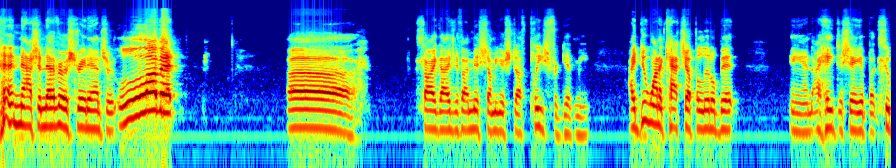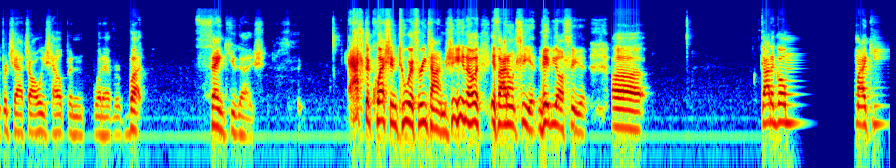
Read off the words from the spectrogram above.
And Nasha, never a straight answer. Love it. Uh, Sorry, guys, if I missed some of your stuff, please forgive me. I do want to catch up a little bit, and I hate to say it, but super chats always help and whatever. But thank you guys. Ask the question two or three times. You know, if I don't see it, maybe I'll see it. Uh, gotta go, Mikey.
